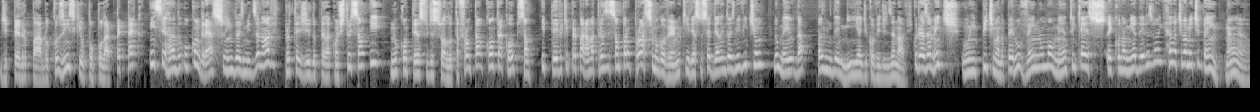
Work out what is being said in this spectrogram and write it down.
de Pedro Pablo Kuczynski, o popular Pepeca, encerrando o Congresso em 2019, protegido pela Constituição e no contexto de sua luta frontal contra a corrupção, e teve que preparar uma transição para o próximo governo que iria sucedê-lo em 2021, no meio da pandemia de Covid-19. Curiosamente, o impeachment no Peru vem num momento em que a economia deles vai relativamente bem. Né?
